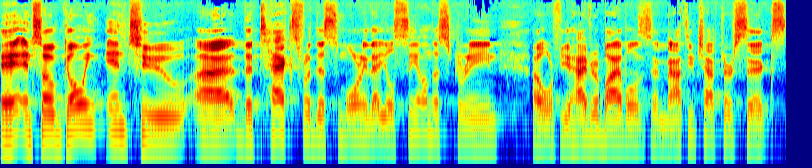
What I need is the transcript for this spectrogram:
And so, going into uh, the text for this morning that you'll see on the screen, uh, or if you have your Bibles in Matthew chapter 6,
